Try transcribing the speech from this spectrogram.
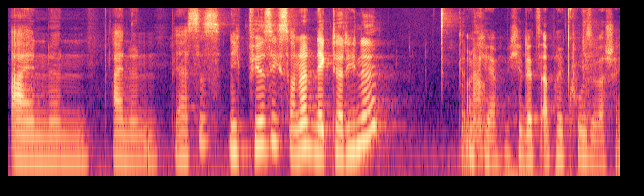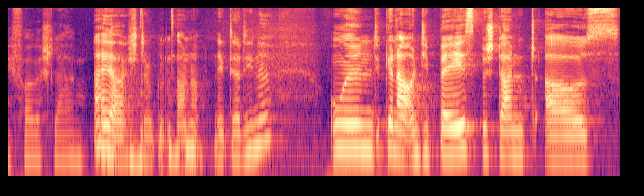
einen, einen, wie heißt es? Nicht Pfirsich, sondern Nektarine. Genau. Okay, ich hätte jetzt Aprikose wahrscheinlich vorgeschlagen. Ah ja, stimmt, gibt's auch noch. Nektarine. Und genau, und die Base bestand aus,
